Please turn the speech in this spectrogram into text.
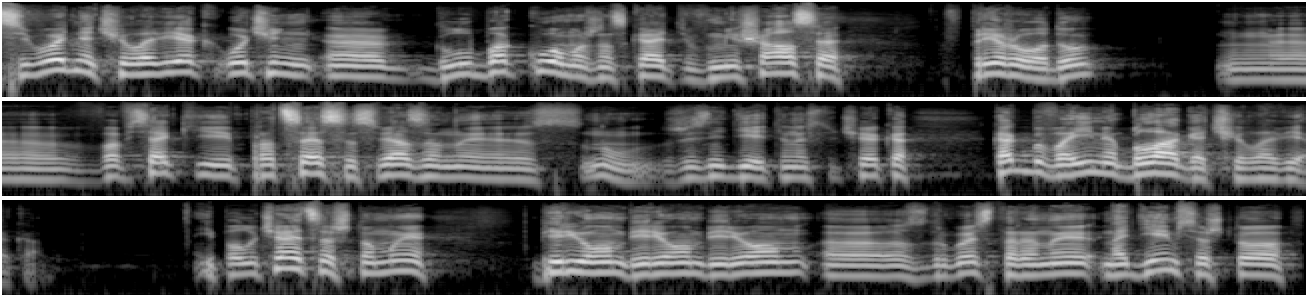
сегодня человек очень э, глубоко, можно сказать, вмешался в природу, э, во всякие процессы, связанные с ну, жизнедеятельностью человека, как бы во имя блага человека. И получается, что мы берем, берем, берем, э, с другой стороны, надеемся, что,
